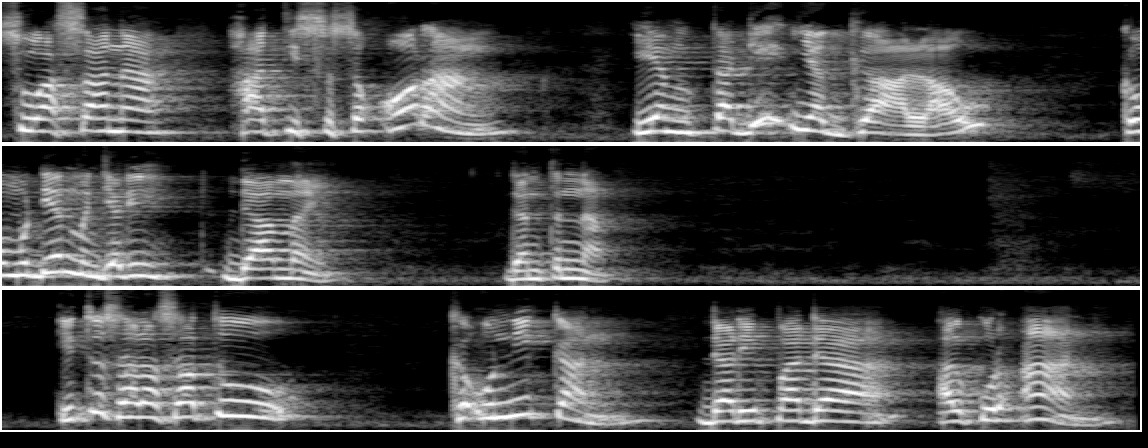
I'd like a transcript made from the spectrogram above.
suasana hati seseorang yang tadinya galau kemudian menjadi damai dan tenang. Itu salah satu keunikan daripada Al-Quran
